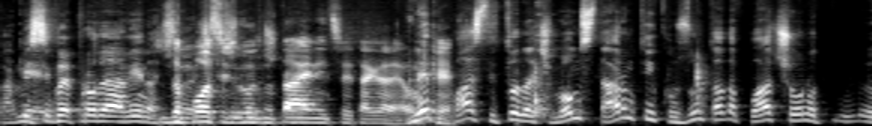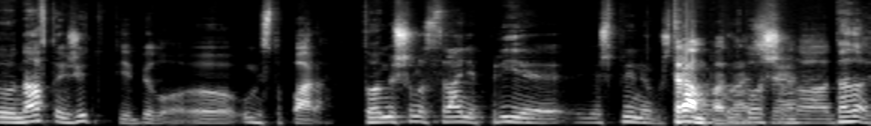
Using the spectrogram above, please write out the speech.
A mislim, gle, prodaja vina. Zaposliš godinu uđeš, tajnicu i tako dalje, Ne, okej. pazite to, znači, mom starom ti je konzum tada plaćao ono, nafta i žito ti je bilo uh, umjesto para. To je još ono sranje prije, još prije nego što Trumpa, je znači, došao ne? na, da, da,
